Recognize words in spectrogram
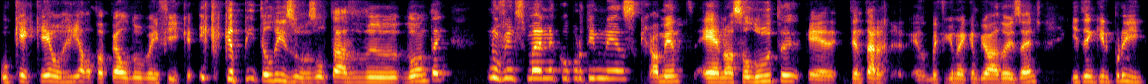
o que é que é o real papel do Benfica e que capitalize o resultado de, de ontem no fim de semana com o Portimonense, que realmente é a nossa luta, é tentar. O Benfica não é campeão há dois anos e tem que ir por aí.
